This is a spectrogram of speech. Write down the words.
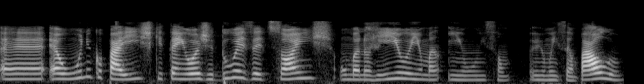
é, é, o único país que tem hoje duas edições, uma no Rio e uma, e um em São, e uma em São Paulo?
